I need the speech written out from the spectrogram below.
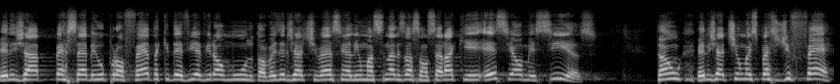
eles já percebem o profeta que devia vir ao mundo. Talvez eles já tivessem ali uma sinalização: será que esse é o Messias? Então, eles já tinham uma espécie de fé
